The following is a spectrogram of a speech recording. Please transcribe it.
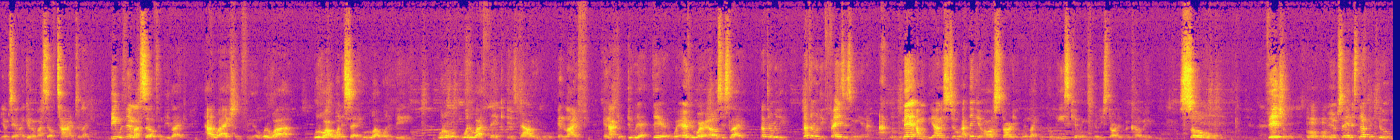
what I'm saying? I'm giving myself time to like be within myself and be like, how do I actually feel? What do I, what do I want to say? Who do I want to be? What do, what do I think is valuable in life? And I can do that there. Where everywhere else, it's like nothing really, nothing really fazes me. And I, mm-hmm. man, I'm gonna be honest too. I think it all started when like the police killings really started becoming so visual. Mhm. You know what I'm saying? It's nothing new.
